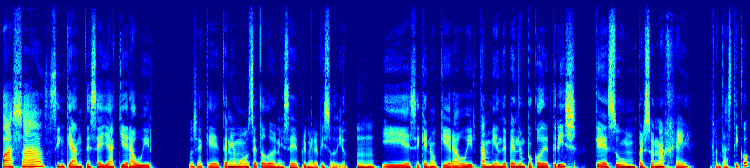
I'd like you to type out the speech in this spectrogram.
pasa sin que antes ella quiera huir. O sea que tenemos de todo en ese primer episodio. Ujú. Y ese que no quiera huir también depende un poco de Trish, que es un personaje fantástico.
